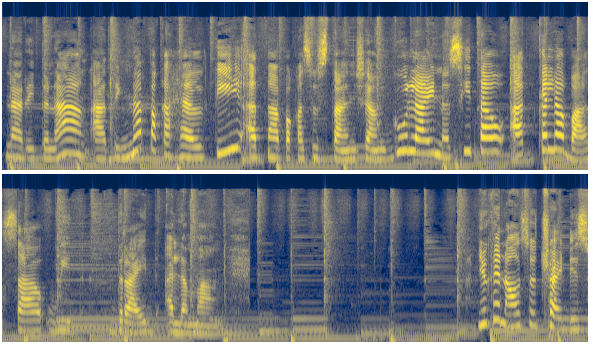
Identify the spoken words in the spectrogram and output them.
Narito na ang ating napaka-healthy at napaka-sustansyang gulay na sitaw at kalabasa with dried alamang. You can also try this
